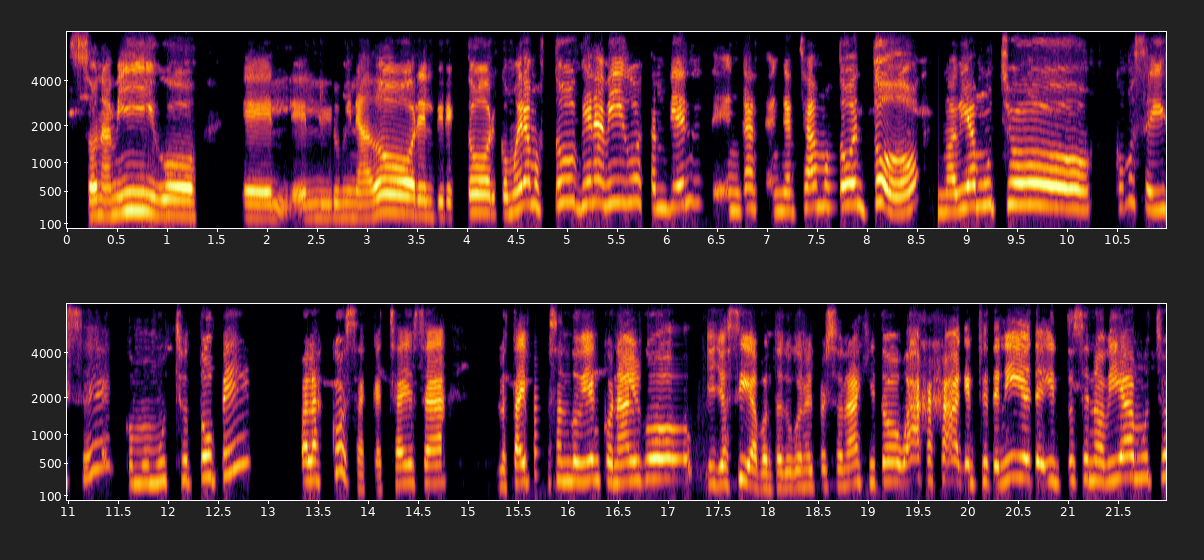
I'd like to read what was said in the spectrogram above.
son amigos, el, el, iluminador, el director, como éramos todos bien amigos, también enganchábamos todo en todo, no había mucho, ¿cómo se dice? Como mucho tope para las cosas, ¿cachai? O sea, lo estáis pasando bien con algo que yo hacía, ponte tú con el personaje y todo, guajaja, qué entretenido, y entonces no había mucho,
